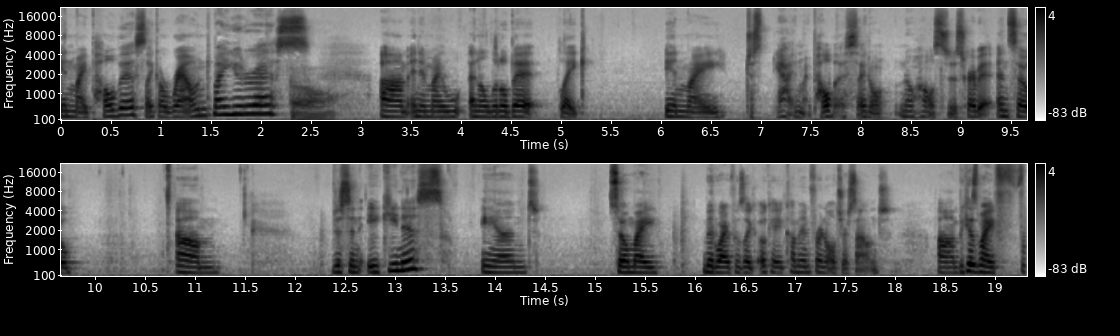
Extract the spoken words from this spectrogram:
in my pelvis, like around my uterus, oh. um, and in my and a little bit like in my just yeah in my pelvis i don't know how else to describe it and so um just an achiness and so my midwife was like, okay, come in for an ultrasound. Um, because my f-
